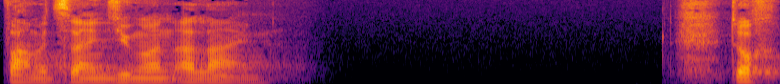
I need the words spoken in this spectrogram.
war mit seinen Jüngern allein. Doch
